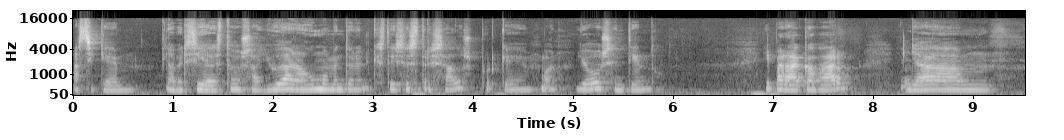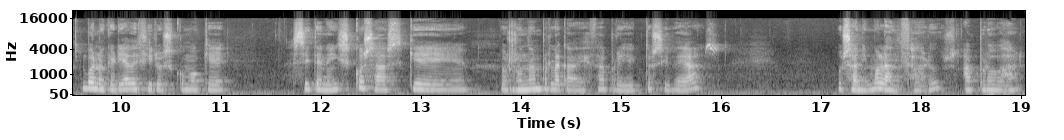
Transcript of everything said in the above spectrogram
Así que a ver si esto os ayuda en algún momento en el que estéis estresados, porque, bueno, yo os entiendo. Y para acabar, ya, mm, bueno, quería deciros como que si tenéis cosas que os rondan por la cabeza, proyectos, ideas, os animo a lanzaros, a probar,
